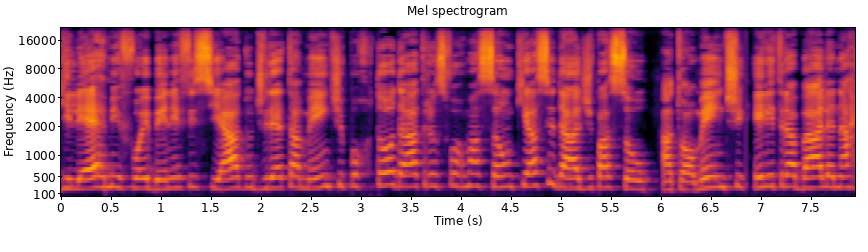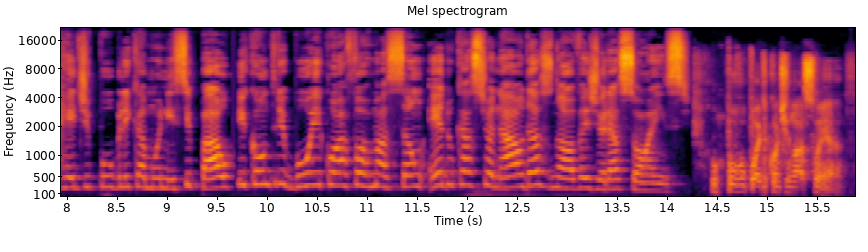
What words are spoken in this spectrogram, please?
Guilherme foi beneficiado diretamente por toda a transformação que a cidade passou. Atualmente, ele trabalha na rede pública municipal e contribui com a formação educacional das novas gerações. O povo pode continuar sonhando,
